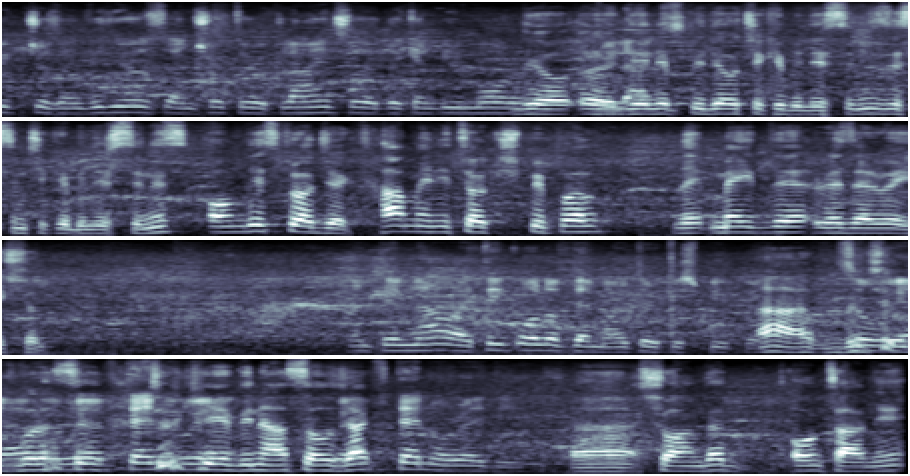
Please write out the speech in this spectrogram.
pictures and videos and show to your clients so that they can be more diyor e, relaxed. gelip video çekebilirsiniz, resim çekebilirsiniz. On this project, how many Turkish people they made the reservation? Until now, I think all of them are Turkish people. Ah, so bütün- we have, burası we have 10, Türkiye we have, binası we olacak. have 10 already. Ee, şu anda 10 tane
